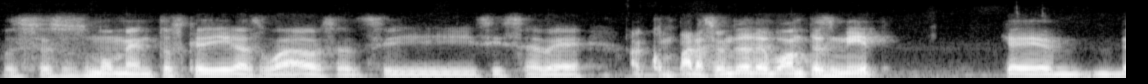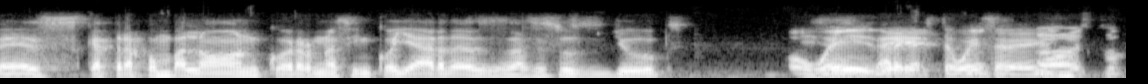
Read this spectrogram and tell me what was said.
pues esos momentos que digas, wow, o sea, sí, sí se ve. A comparación de Devonta Smith, que ves que atrapa un balón, corre unas 5 yardas, hace sus jukes. O, y güey, dices, "Verga, de- este güey se ve. No, esto-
